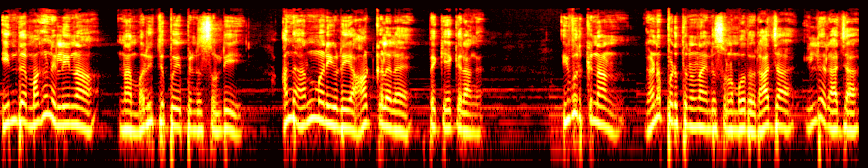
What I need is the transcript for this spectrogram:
இந்த மகன் இல்லைன்னா நான் மறித்து போயிருப்பேன் சொல்லி அந்த அரண்மனையுடைய ஆட்களில் போய் கேட்குறாங்க இவருக்கு நான் கனப்படுத்தணும்னா என்று சொல்லும்போது ராஜா இல்லை ராஜா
